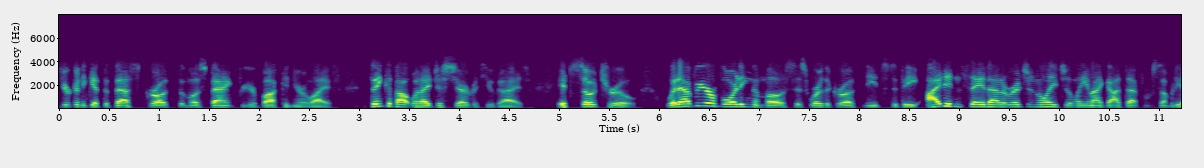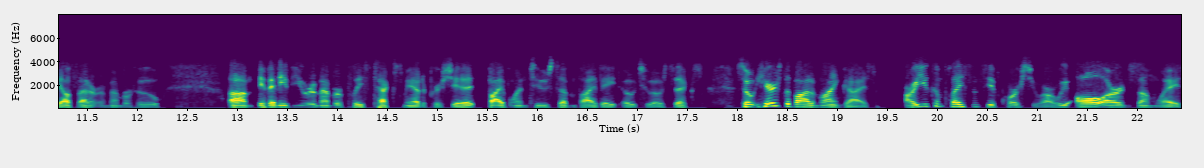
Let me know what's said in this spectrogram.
you're going to get the best growth, the most bang for your buck in your life. Think about what I just shared with you guys. It's so true. Whatever you're avoiding the most is where the growth needs to be. I didn't say that originally. Julie and I got that from somebody else. I don't remember who. Um, if any of you remember, please text me. I'd appreciate it. 512 758 0206. So here's the bottom line, guys. Are you complacency? Of course you are. We all are in some ways.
